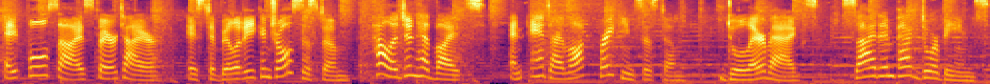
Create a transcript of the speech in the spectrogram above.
a full-size spare tire, a stability control system, halogen headlights, an anti-lock braking system, dual airbags, side impact door beams,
